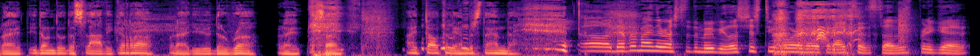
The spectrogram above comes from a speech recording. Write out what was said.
right? You don't do the Slavic R, right? You do the R, right? So I totally understand that. Oh, never mind the rest of the movie. Let's just do more American accent stuff. It's pretty good.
